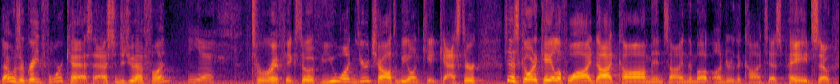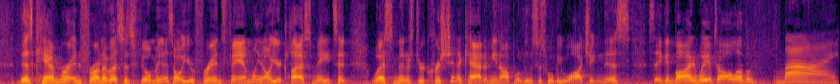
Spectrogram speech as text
That was a great forecast, Ashton. Did you have fun? Yes terrific. So if you want your child to be on KidCaster, just go to klfy.com and sign them up under the contest page. So this camera in front of us is filming us. All your friends, family, and all your classmates at Westminster Christian Academy in Opelousas will be watching this. Say goodbye and wave to all of them. Bye.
